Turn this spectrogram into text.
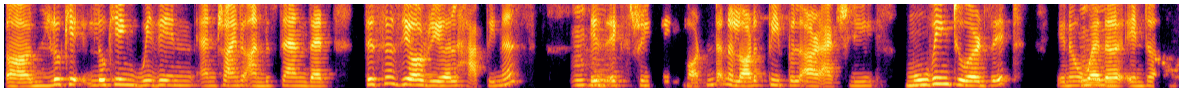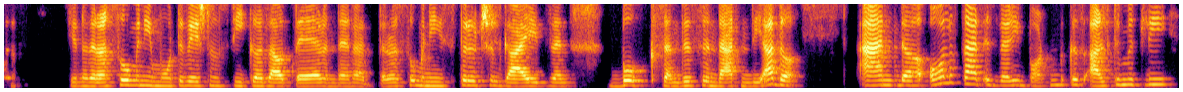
uh, looking looking within and trying to understand that this is your real happiness mm-hmm. is extremely important, and a lot of people are actually moving towards it. You know, mm-hmm. whether in terms of you know there are so many motivational speakers out there and there are there are so many spiritual guides and books and this and that and the other and uh, all of that is very important because ultimately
